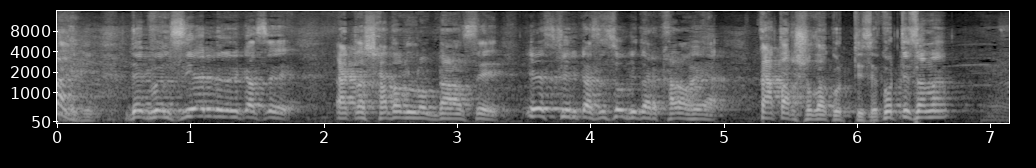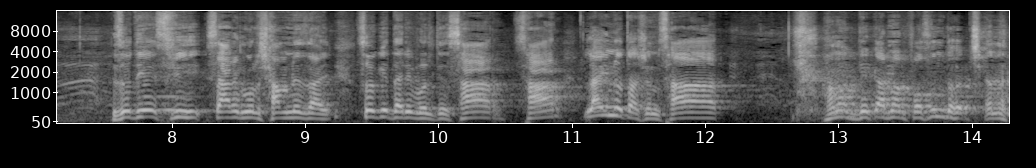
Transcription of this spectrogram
নাই। দেখবেন চেয়ারম্যানের কাছে একটা সাধারণ লোক না আছে, এসপির কাছে চৌকিদার খাড়া হয়ে কাতার সোজা করতেছে। করতেছে না? যদি এসপি চারগুল সামনে যায় চৌকিদারি বলতে, স্যার স্যার লাইনও তো আসেন, স্যার। আমার দেখে আপনার পছন্দ হচ্ছে না।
